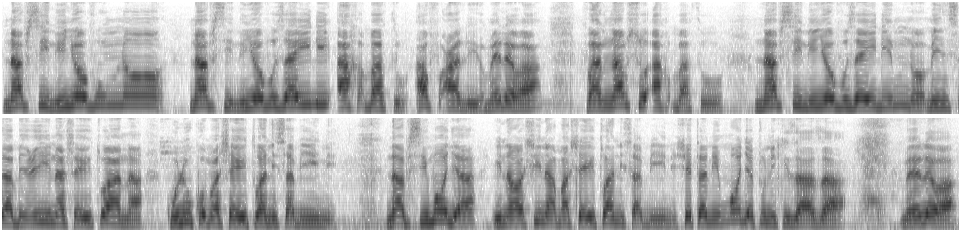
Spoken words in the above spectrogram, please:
nafsi ni nyovu mno nafsi ni nyovu zaidi. Akhbathu afali, umeelewa? Fanafsu akhbathu, nafsi ni nyovu zaidi mno. Min sabiina shaitana, kuliko mashaitani sabini. Nafsi moja inawashinda mashaitani sabini. Shetani mmoja tu ni kizaazaa, umeelewa?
